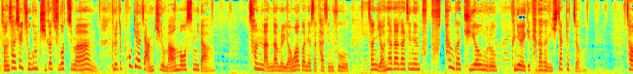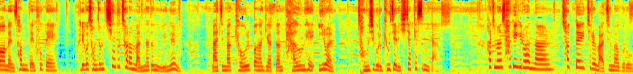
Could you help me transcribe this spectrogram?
전 사실 조금 기가 죽었지만 그래도 포기하지 않기로 마음먹었습니다. 첫 만남을 영화관에서 가진 후 전 연하가 가지는 풋풋함과 귀여움으로 그녀에게 다가가기 시작했죠. 처음엔 선배, 후배, 그리고 점점 친구처럼 만나던 우리는 마지막 겨울방학이었던 다음 해 1월 정식으로 교제를 시작했습니다. 하지만 사귀기로 한 날 첫 데이트를 마지막으로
